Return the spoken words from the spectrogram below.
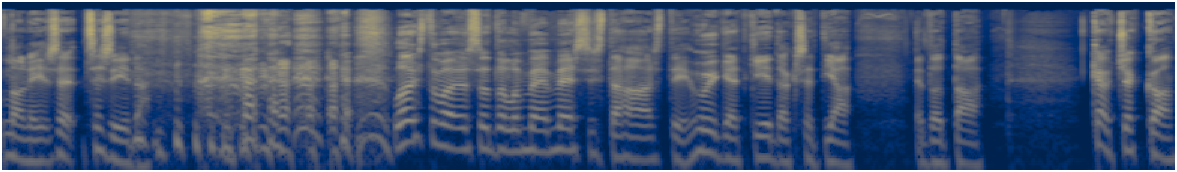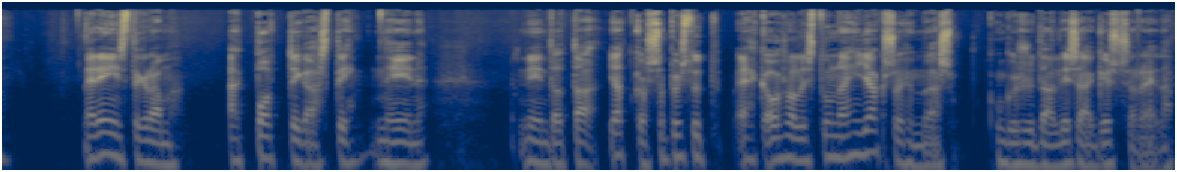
no niin, se, se siitä. Loistavaa, jos on tullut meidän messistä tähän asti. Huikeat kiitokset ja, ja tota, käy tsekkaa meidän Instagram at pottikasti, niin, niin tota, jatkossa pystyt ehkä osallistumaan näihin jaksoihin myös, kun kysytään lisää kyssäreitä.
